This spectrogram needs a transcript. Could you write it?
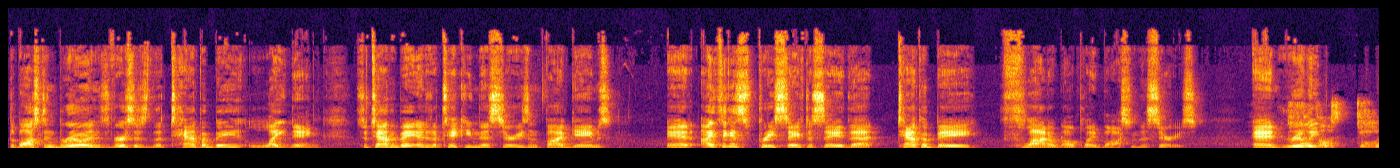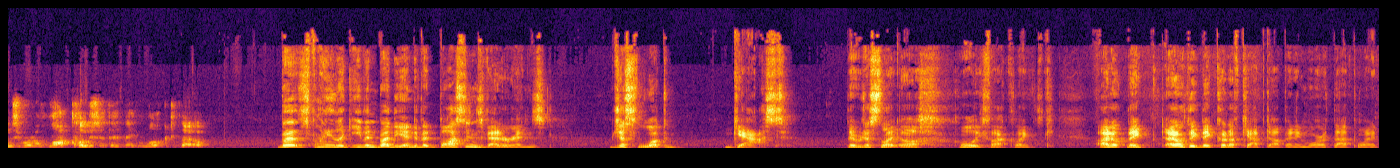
The Boston Bruins versus the Tampa Bay Lightning. So Tampa Bay ended up taking this series in five games, and I think it's pretty safe to say that Tampa Bay flat out outplayed Boston this series. And really, yeah, those games were a lot closer than they looked, though. But it's funny, like even by the end of it, Boston's veterans just looked gassed they were just like, oh, holy fuck! Like, I don't think I don't think they could have kept up anymore at that point.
